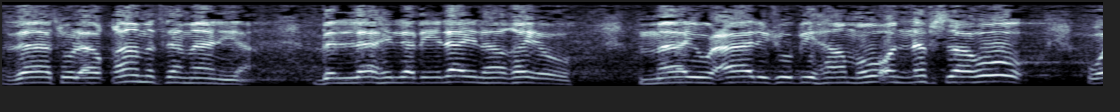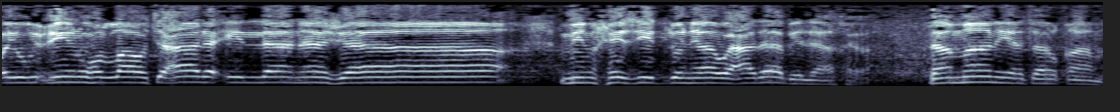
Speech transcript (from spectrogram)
ذات الأرقام الثمانية. بالله الذي لا إله غيره ما يعالج بها امرؤ نفسه ويعينه الله تعالى إلا نجا من خزي الدنيا وعذاب الآخرة. ثمانية أرقام.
